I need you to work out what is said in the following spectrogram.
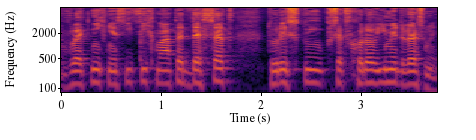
v letních měsících máte 10 turistů před vchodovými dveřmi.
